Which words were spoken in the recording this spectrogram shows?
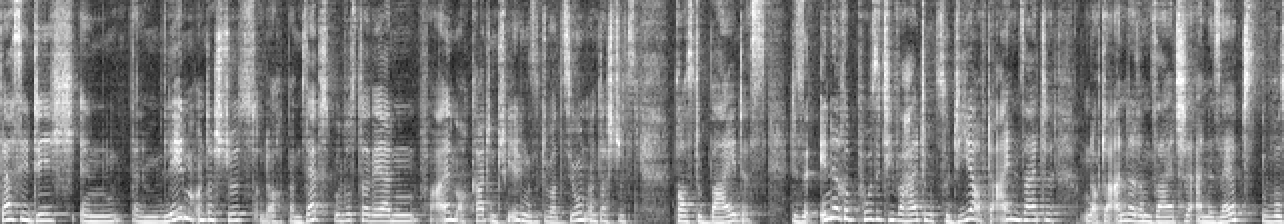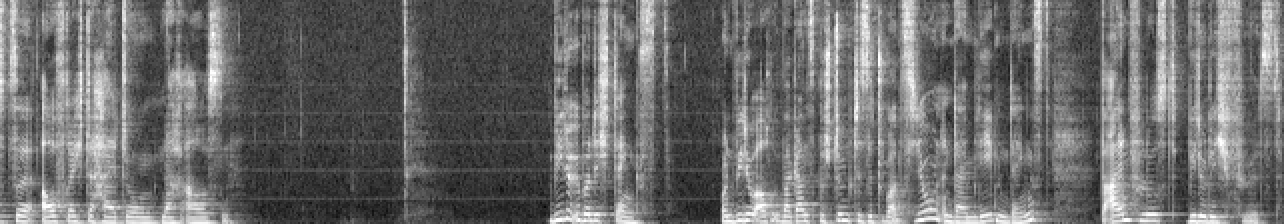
dass sie dich in deinem Leben unterstützt und auch beim Selbstbewussterwerden, vor allem auch gerade in schwierigen Situationen unterstützt, brauchst du beides. Diese innere positive Haltung zu dir auf der einen Seite und auf der anderen Seite eine selbstbewusste, aufrechte Haltung nach außen. Wie du über dich denkst und wie du auch über ganz bestimmte Situationen in deinem Leben denkst, beeinflusst, wie du dich fühlst.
